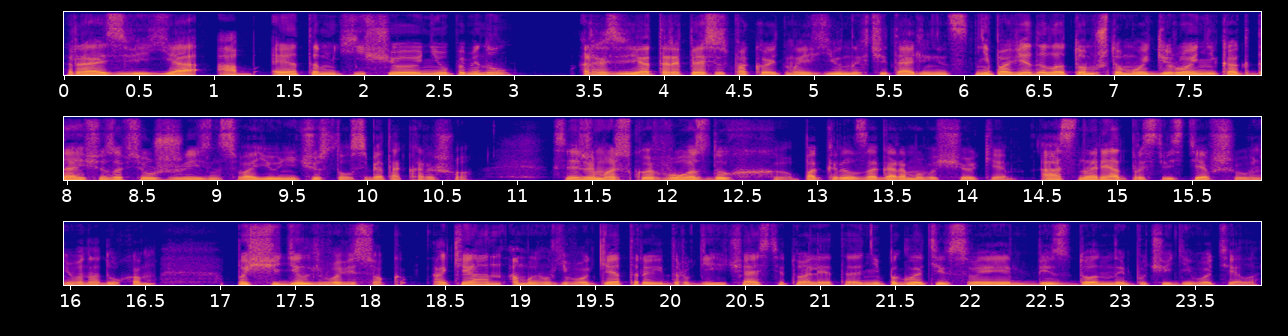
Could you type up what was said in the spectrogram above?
Разве я об этом еще не упомянул? Разве я, торопясь успокоить моих юных читательниц, не поведал о том, что мой герой никогда еще за всю жизнь свою не чувствовал себя так хорошо? Свежий морской воздух покрыл загаром его щеки, а снаряд, просвистевший у него над ухом, пощадил его висок. Океан омыл его гетры и другие части туалета, не поглотив своей бездонной пучине его тела.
